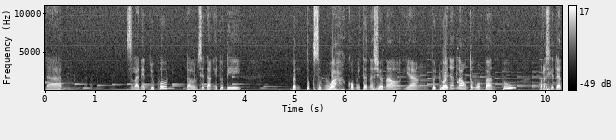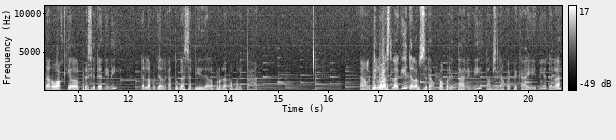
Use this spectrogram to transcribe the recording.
dan selain itu pun dalam sidang itu dibentuk sebuah komite nasional yang tujuannya adalah untuk membantu presiden dan wakil presiden ini dalam menjalankan tugasnya di dalam roda pemerintahan. Yang lebih luas lagi dalam sidang pemerintahan ini, dalam sidang PPKI ini adalah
